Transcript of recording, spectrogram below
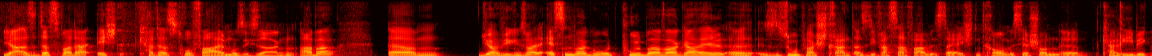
Ja, also das war da echt katastrophal, muss ich sagen. Aber ähm, ja, wie ging's weiter? Essen war gut, Poolbar war geil, äh, super Strand, also die Wasserfarbe ist da echt ein Traum, ist ja schon äh, Karibik.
